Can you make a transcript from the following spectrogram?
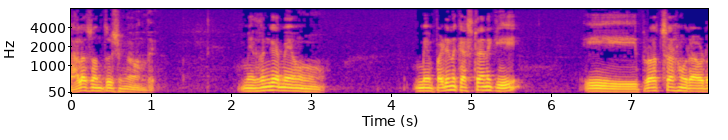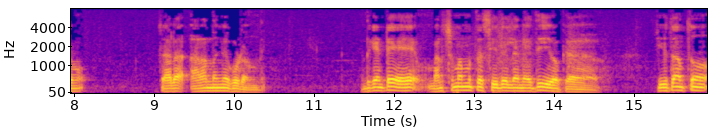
చాలా సంతోషంగా ఉంది. నిజంగా మేము మేము పడిన కష్టానికి ఈ ప్రోత్సాహం రావడం చాలా ఆనందంగా కూడా ఉంది. ఎందుకంటే మనసు మమత సీరియల్ అనేది ఒక జీవితాంతం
